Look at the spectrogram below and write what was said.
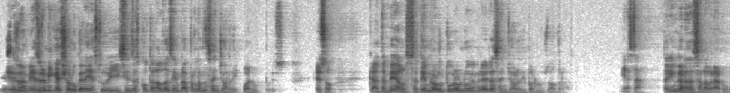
És una, és una mica això el que deies tu, i si ens escolten al desembre parlant de Sant Jordi. Bueno, pues, eso. Que també el setembre, l'octubre, el novembre era Sant Jordi per nosaltres. Ja està. Tenim ganes de celebrar-ho.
